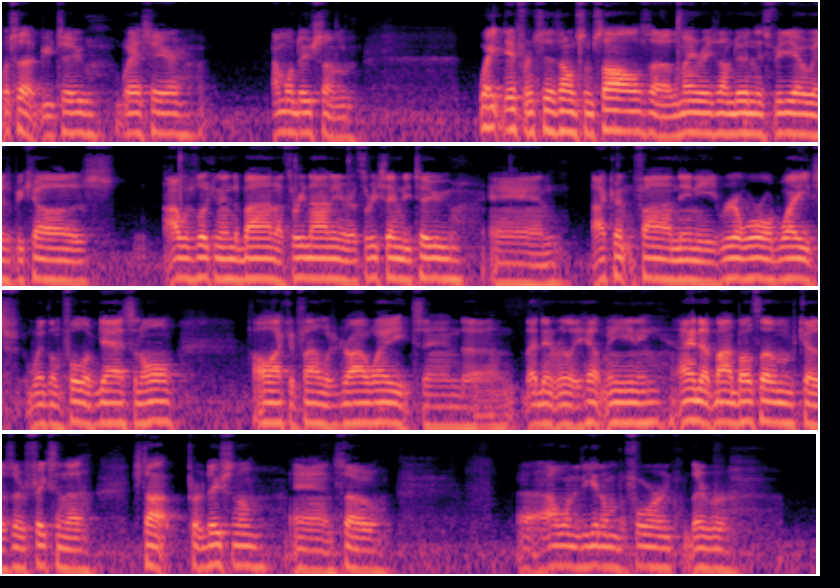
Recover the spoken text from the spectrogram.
What's up, YouTube? Wes here. I'm gonna do some weight differences on some saws. Uh, the main reason I'm doing this video is because I was looking into buying a 390 or a 372 and I couldn't find any real world weights with them full of gas and oil. All I could find was dry weights and uh, that didn't really help me any. I ended up buying both of them because they're fixing to stop producing them and so uh, I wanted to get them before they were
